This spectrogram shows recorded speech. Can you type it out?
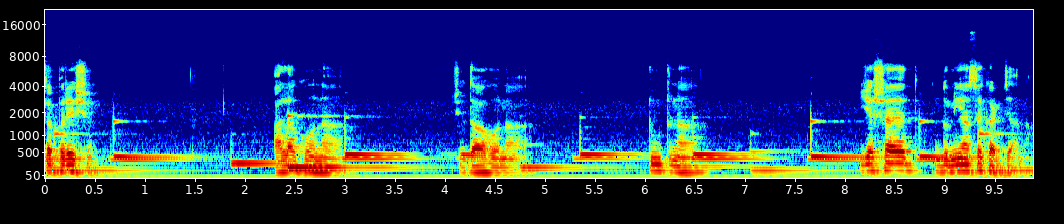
सेपरेशन अलग होना, जुदा होना, टूटना, या शायद दुनिया से कट जाना।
